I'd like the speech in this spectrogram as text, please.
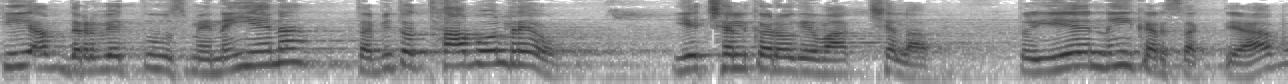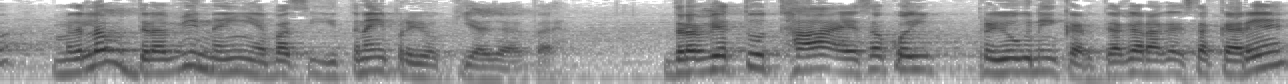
कि अब द्रव्यत्व उसमें नहीं है ना तभी तो था बोल रहे हो। ये छल करोगे वाक छल आप। तो ये नहीं कर सकते आप। मतलब द्रव्य नहीं है बस इतना ही प्रयोग किया जाता है। द्रव्यत्व था ऐसा कोई प्रयोग नहीं करते। अगर ऐसा करें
